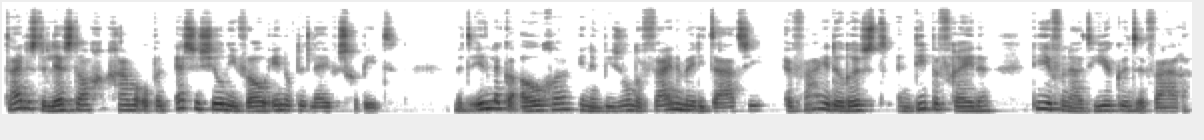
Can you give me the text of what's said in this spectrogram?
Tijdens de lesdag gaan we op een essentieel niveau in op dit levensgebied met innerlijke ogen in een bijzonder fijne meditatie ervaar je de rust en diepe vrede die je vanuit hier kunt ervaren.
